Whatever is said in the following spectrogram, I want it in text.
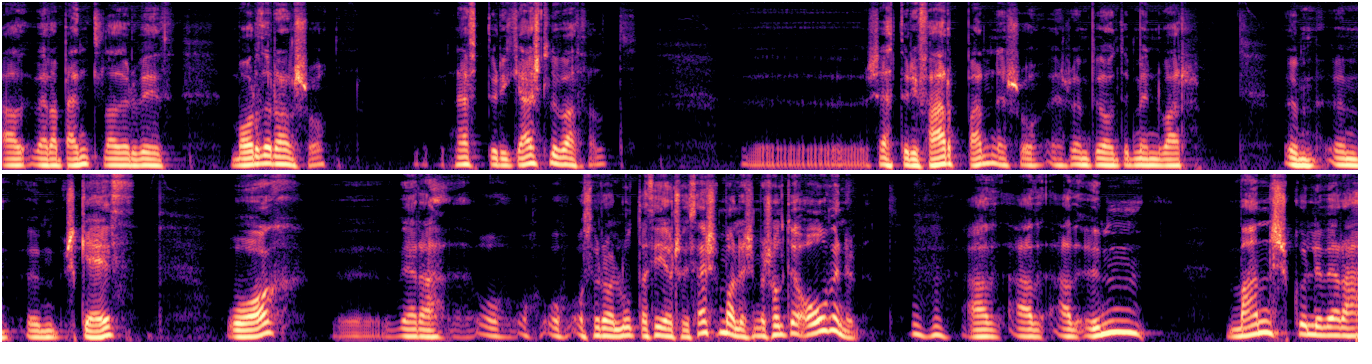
að vera bendlaður við morðuransókn, neftur í gæsluvarðald, uh, settur í farban eins og, og umbjóðandi minn var um, um, um skeið og uh, vera og, og þurfa að lúta því eins og í þessum máli sem er svolítið óvinnulegt mm -hmm. að, að, að um mann skuli vera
